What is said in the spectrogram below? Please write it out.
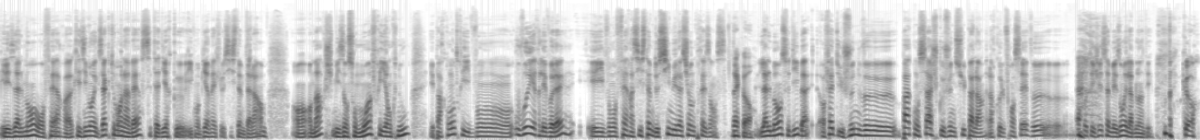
Et les Allemands vont faire quasiment exactement l'inverse, c'est-à-dire qu'ils vont bien mettre le système d'alarme en, en, marche, mais ils en sont moins friands que nous. Et par contre, ils vont ouvrir les volets et ils vont faire un système de simulation de présence. D'accord. L'allemand se dit, bah, en fait, je ne veux pas qu'on sache que je ne suis pas là, alors que le français veut euh, protéger sa maison et la blinder. D'accord.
